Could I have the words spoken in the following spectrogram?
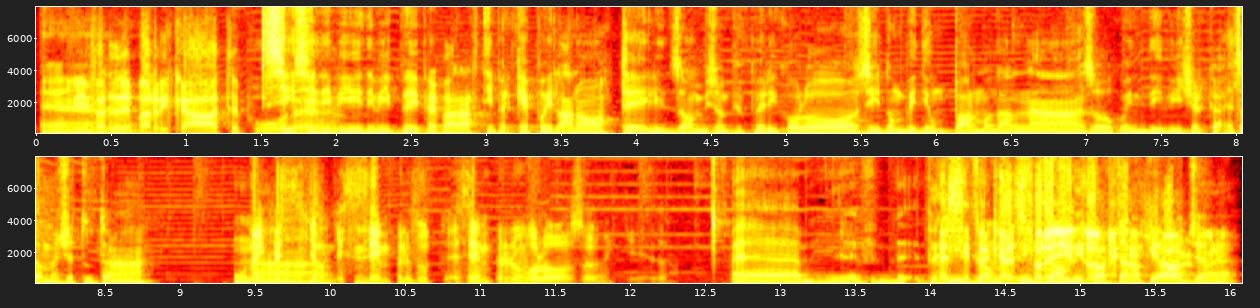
Eh, Devi fare delle barricate pure. Sì, sì, devi, devi- devi prepararti perché poi la notte gli zombie sono più pericolosi, non vedi un palmo dal naso, quindi devi cercare... Insomma, c'è tutta una... Ma in una- questi giochi è sempre, tut- è sempre nuvoloso, mi chiedo. Eh, perché Eh sì, i perché zombi- zombie zombie portano pioggia.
